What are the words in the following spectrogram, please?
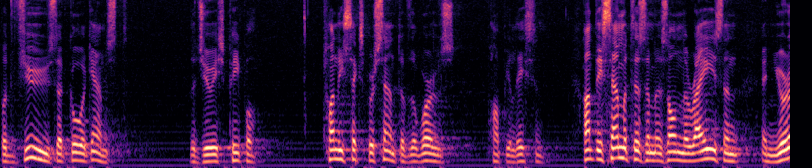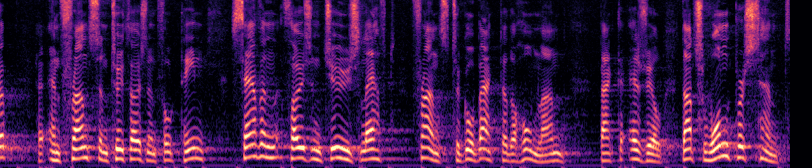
but views that go against the Jewish people. 26% of the world's population. Anti Semitism is on the rise in, in Europe. In France in 2014, 7,000 Jews left France to go back to the homeland, back to Israel. That's 1%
